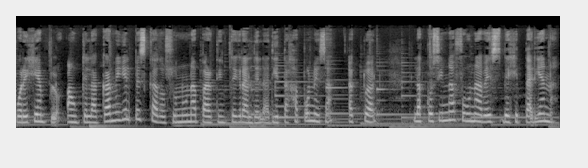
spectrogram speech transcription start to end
Por ejemplo, aunque la carne y el pescado son una parte integral de la dieta japonesa actual, la cocina fue una vez vegetariana.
